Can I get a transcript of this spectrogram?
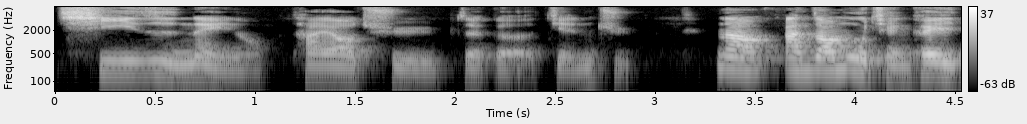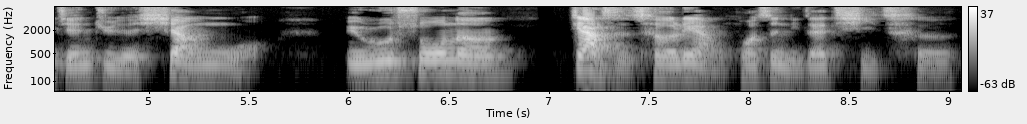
七日内哦，他要去这个检举。那按照目前可以检举的项目，比如说呢。驾驶车辆，或是你在骑车，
